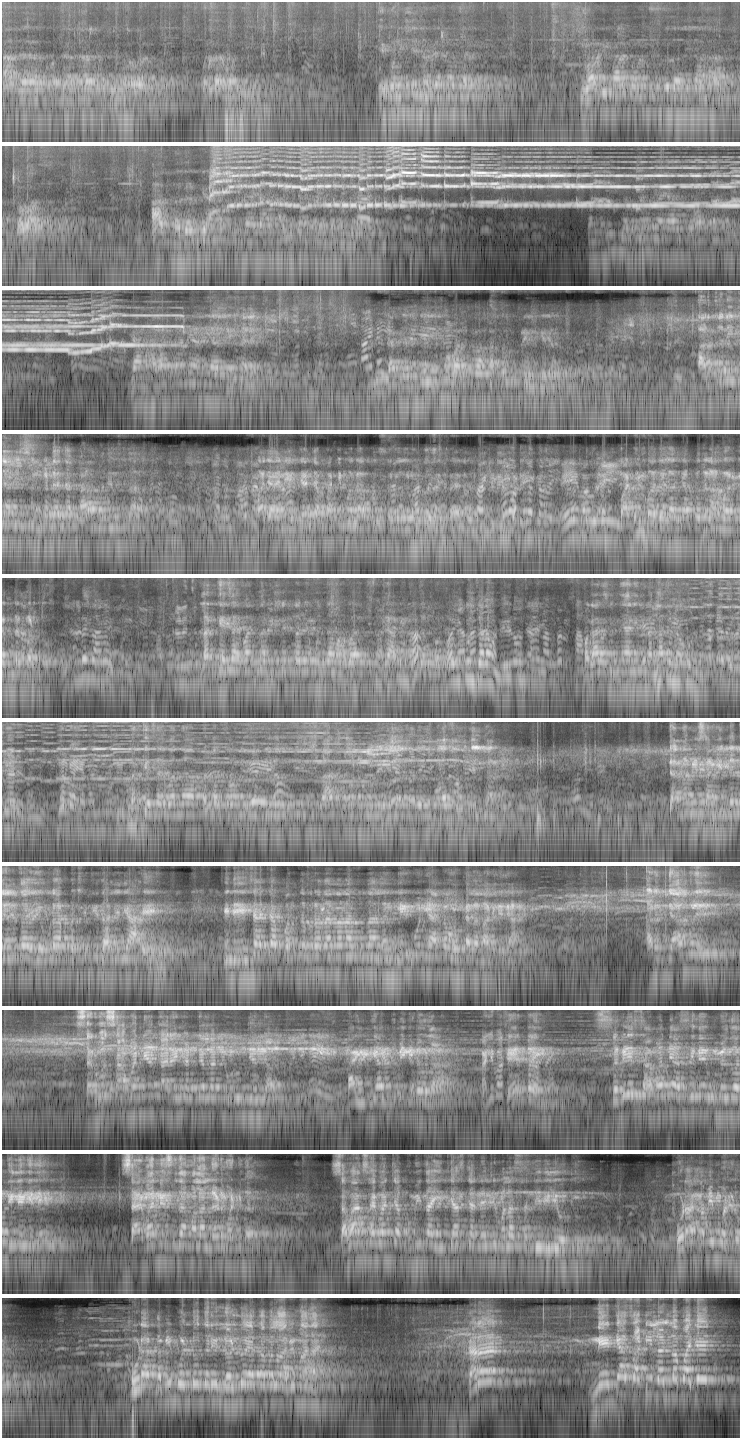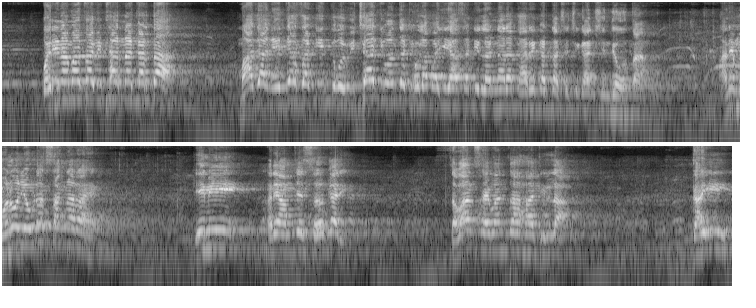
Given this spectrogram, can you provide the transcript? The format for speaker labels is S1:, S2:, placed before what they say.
S1: आज पक्षाचा आविर्भाव वर्धापन एकोणीसशे नव्याण्णव साली शिवाजी पार्कवरून सुरू झालेला हा प्रवास आज नगरच्या या जनतेने पवारचं अतूट प्रेम केलं. अडचणीच्या आणि संकटाच्या काळामध्ये सुद्धा माझ्या नेत्याच्या पाठीमागे आपण सर्वजण उपस्थित राहिला. पाठिंबा दिला त्याबद्दल आभार व्यक्त करतो. लक्के साहेबांचा विशेषतः मी मुद्दाम आभार आणि अभिनंदन करतो आणि प्रकाश राव. लंके साहेबांना प्रकाश राजभवनामध्ये गेल्यानंतर तुम्हाला सोडतील का? त्यांना मी सांगितलं त्यांचा एवढा प्रसिद्धी झालेली आहे की देशाच्या पंतप्रधानांना सुद्धा लंके कोणी आता ओळखायला लागलेले आहे. आणि त्यामुळे सर्वसामान्य कार्यकर्त्याला निवडून देणं हा इतिहास तुम्ही घडवला. जयंतभाई सगळे सामान्य असलेले उमेदवार दिले गेले. साहेबांनी सुद्धा मला लढ म्हटलं. चव्हाण साहेबांच्या भूमीचा इतिहास करण्याची मला संधी दिली होती. थोडा कमी पडलो. थोडा कमी पडलो तरी लढलो याचा मला अभिमान आहे. कारण नेत्यासाठी लढलं पाहिजे. परिणामाचा विचार न करता माझ्या नेत्यासाठी तो विचार जिवंत ठेवला पाहिजे. यासाठी लढणारा कार्यकर्ता शशिकांत शिंदे होता. आणि म्हणून एवढंच सांगणार आहे की मी आणि आमचे सहकारी चव्हाण साहेबांचा हा जिल्हा काही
